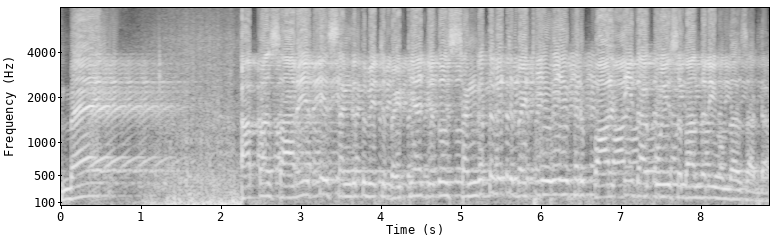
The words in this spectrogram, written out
ਮੈਂ ਆਪਾਂ ਸਾਰੇ ਇੱਥੇ ਸੰਗਤ ਵਿੱਚ ਬੈਠੇ ਆ ਜਦੋਂ ਸੰਗਤ ਵਿੱਚ ਬੈਠੇ ਹੋਈਏ ਫਿਰ ਪਾਰਟੀ ਦਾ ਕੋਈ ਸਬੰਧ ਨਹੀਂ ਹੁੰਦਾ ਸਾਡਾ।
